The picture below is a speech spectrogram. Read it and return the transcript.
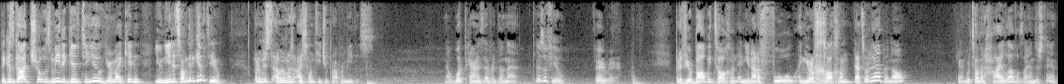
because God chose me to give to you. You're my kid and you need it, so I'm going to give it to you. But I'm just, I just want to teach you proper midos. Now, what parent has ever done that? There's a few, very rare. But if you're Baal Bitachon and you're not a fool and you're a Chacham, that's what happened, no? Again, we're talking high levels, I understand.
